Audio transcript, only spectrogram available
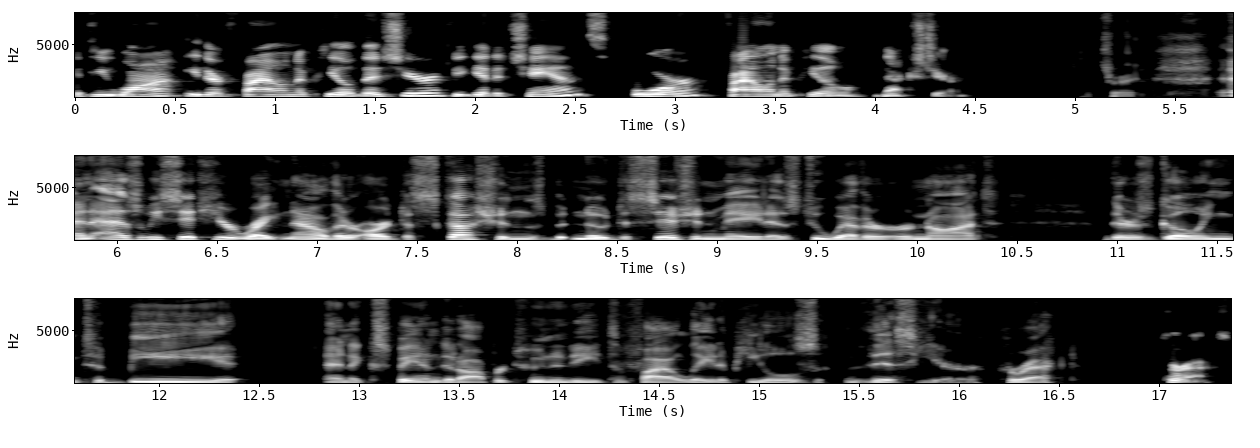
if you want, either file an appeal this year if you get a chance, or file an appeal next year. That's right. And as we sit here right now, there are discussions, but no decision made as to whether or not there's going to be an expanded opportunity to file late appeals this year, correct? Correct.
